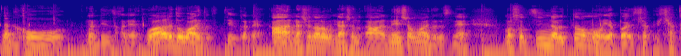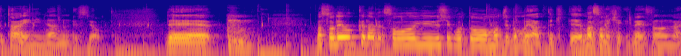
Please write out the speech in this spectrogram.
なんかこうなんていうんですかね。ワールドワイドっていうかね。あナショナルナショナルあネーションワイドですね、まあ、そっちになるともうやっぱ 100, 100単位になるんですよ。で まあ、それを比べ、そういう仕事も自分もやってきて、まあ、その、ね、そのナ、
